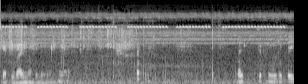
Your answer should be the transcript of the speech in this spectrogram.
કેપી ભાઈ માટે દે ભાઈ કેટલું મોટું પઈ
